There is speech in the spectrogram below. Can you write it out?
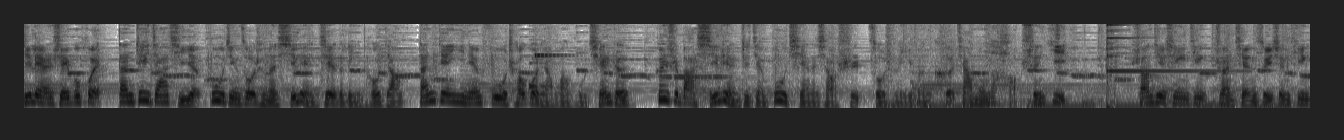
洗脸谁不会？但这家企业不仅做成了洗脸界的领头羊，单店一年服务超过两万五千人，更是把洗脸这件不起眼的小事做成了一门可加盟的好生意。商界生意经，赚钱随身听。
